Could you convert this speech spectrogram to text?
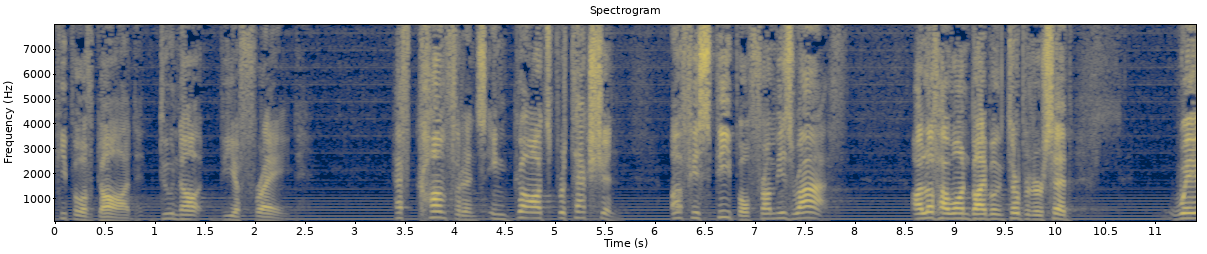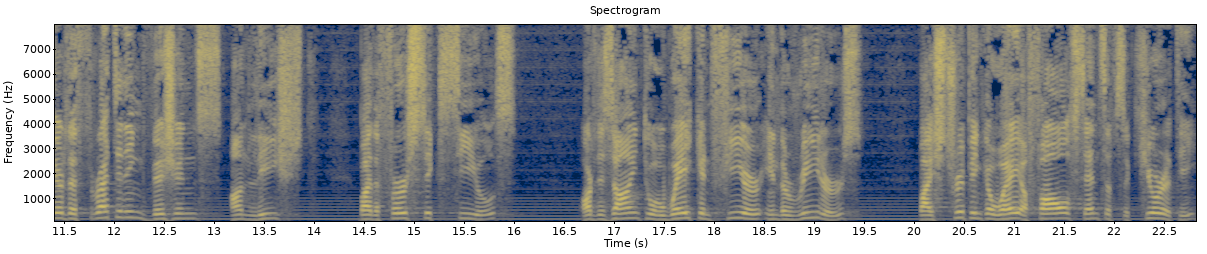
people of God, do not be afraid. Have confidence in God's protection of his people from his wrath. I love how one Bible interpreter said, where the threatening visions unleashed by the first six seals are designed to awaken fear in the readers by stripping away a false sense of security,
